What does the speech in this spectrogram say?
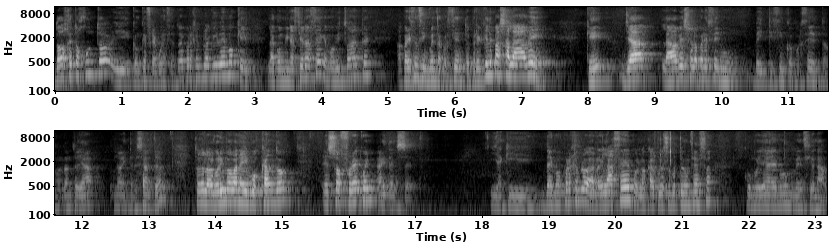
dos objetos juntos y con qué frecuencia. Entonces, por ejemplo, aquí vemos que la combinación AC, que hemos visto antes, aparece un 50%. Pero ¿qué le pasa a la AB? Que ya la AB solo aparece en un 25%, por tanto ya no es interesante. Entonces los algoritmos van a ir buscando esos frequent item set. Y aquí vemos, por ejemplo, la regla C, pues los cálculos de soporte de confianza, como ya hemos mencionado.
